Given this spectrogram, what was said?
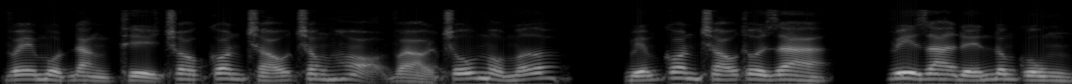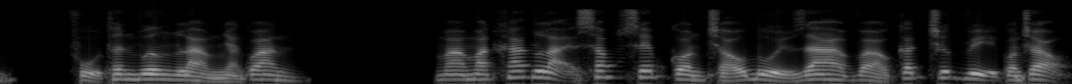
về một đằng thì cho con cháu trong họ vào chỗ màu mỡ, biếm con cháu thôi ra, vi ra đến Đông Cung, phủ thân vương làm nhàn quan. Mà mặt khác lại sắp xếp con cháu bùi ra vào các chức vị quan trọng.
